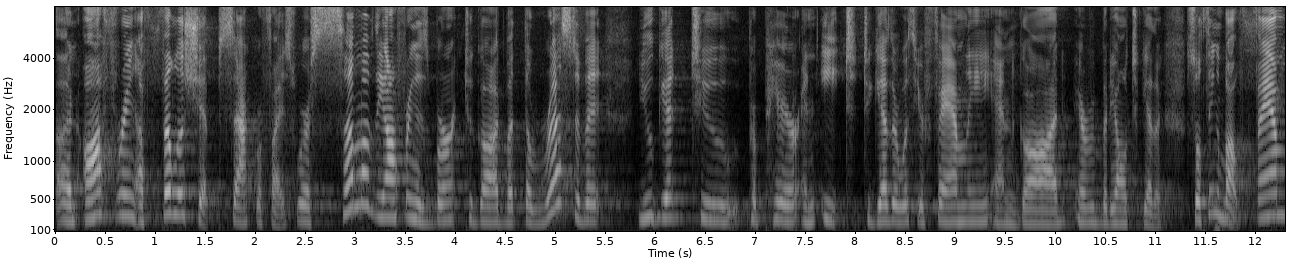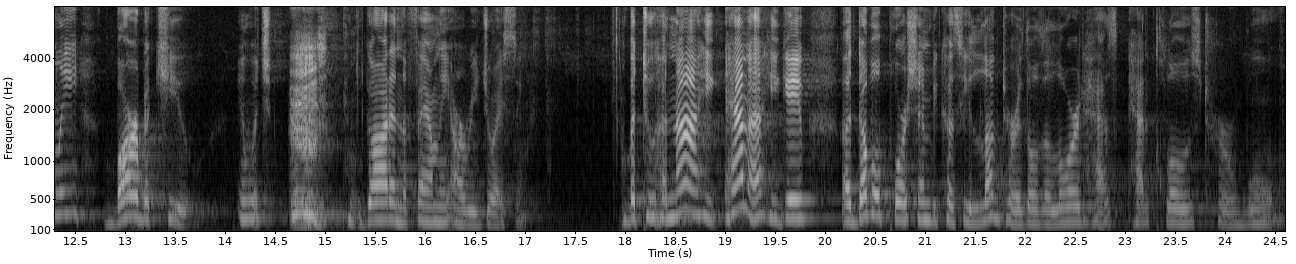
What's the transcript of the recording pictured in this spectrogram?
an offering, a fellowship sacrifice, where some of the offering is burnt to God, but the rest of it you get to prepare and eat together with your family and God, everybody all together. So think about family barbecue in which God and the family are rejoicing. But to Hannah he, Hannah, he gave a double portion because he loved her, though the Lord has, had closed her womb.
